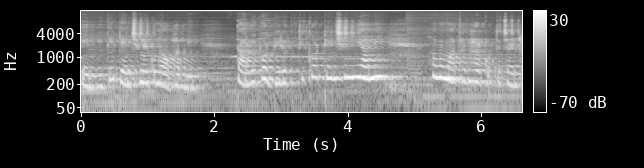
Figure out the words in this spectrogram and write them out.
এমনিতেই টেনশনের কোনো অভাব নেই। তার উপর বিরক্তিকর টেনশন নিয়ে আমি আমি মাথা ভার করতে চাই না.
